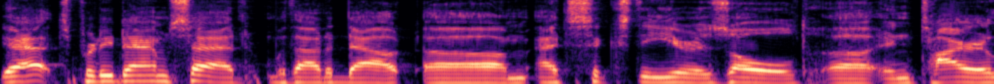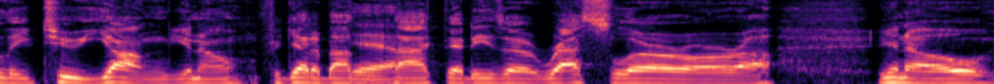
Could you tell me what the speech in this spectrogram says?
Yeah, it's pretty damn sad, without a doubt. Um, at 60 years old, uh, entirely too young, you know, forget about yeah. the fact that he's a wrestler or, uh, you know,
